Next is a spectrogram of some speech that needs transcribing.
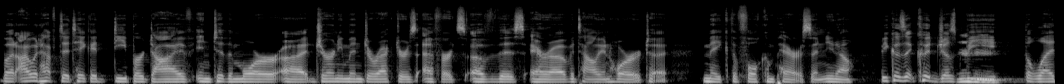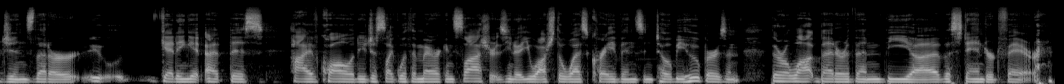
but I would have to take a deeper dive into the more uh, journeyman directors' efforts of this era of Italian horror to make the full comparison. You know, because it could just be the legends that are uh, getting it at this high of quality, just like with American slashers. You know, you watch the Wes Cravens and Tobe Hoopers, and they're a lot better than the uh, the standard fare.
